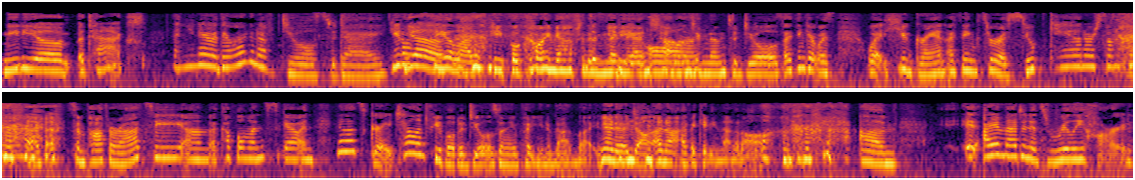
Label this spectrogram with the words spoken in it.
media attacks. And you know, there aren't enough duels today. You don't Yeah. see a lot of people going after the media and challenging them to duels. I think it was, what, Hugh Grant, I think, threw a soup can or something, at some paparazzi um, a couple months ago. And, you know, that's great. Challenge people to duels when they put you in a bad light. No, no, don't. I'm not advocating that at all. um, it, I imagine it's really hard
